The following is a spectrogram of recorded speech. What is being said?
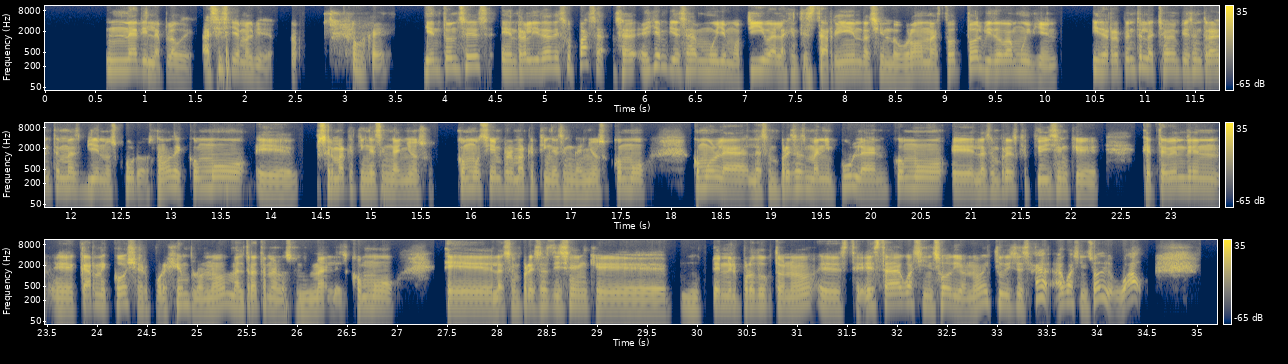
Nadie le aplaude. Así se llama el video. ¿no? Ok. Y entonces, en realidad eso pasa. O sea, ella empieza muy emotiva, la gente está riendo, haciendo bromas, todo, todo el video va muy bien y de repente la chava empieza a entrar en temas bien oscuros, ¿no? De cómo eh, pues el marketing es engañoso, cómo siempre el marketing es engañoso, cómo, cómo las empresas manipulan, cómo eh, las empresas que te dicen que, que te venden eh, carne kosher, por ejemplo, ¿no? Maltratan a los animales, cómo las empresas dicen que en el producto, ¿no? Este, esta agua sin sodio, ¿no? Y tú dices, ah, agua sin sodio, wow.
